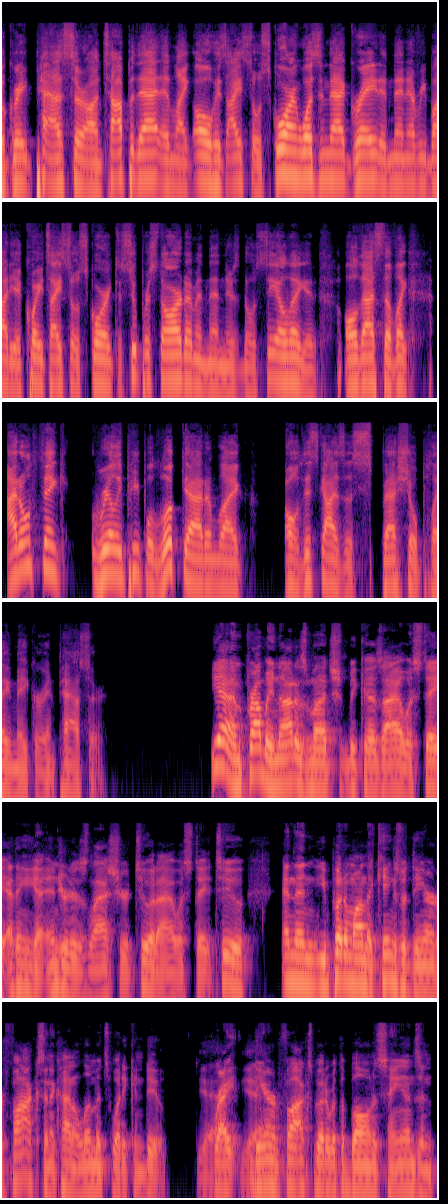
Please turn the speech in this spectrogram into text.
a great passer on top of that. And like, oh, his ISO scoring wasn't that great. And then everybody equates ISO scoring to superstardom. And then there's no ceiling and all that stuff. Like, I don't think really people looked at him like, oh, this guy's a special playmaker and passer. Yeah, and probably not as much because Iowa State. I think he got injured his last year too at Iowa State too. And then you put him on the Kings with De'Aaron Fox, and it kind of limits what he can do. Yeah. right? Yeah. De'Aaron Fox better with the ball in his hands, and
